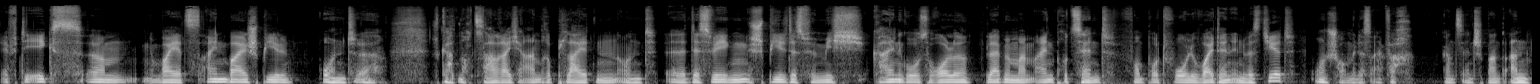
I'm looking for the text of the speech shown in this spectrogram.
FTX ähm, war jetzt ein Beispiel. Und äh, es gab noch zahlreiche andere Pleiten und äh, deswegen spielt es für mich keine große Rolle. Bleibe mit meinem 1% vom Portfolio weiterhin investiert und schaue mir das einfach ganz entspannt an.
